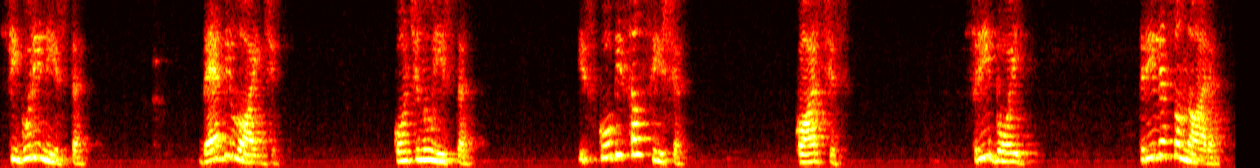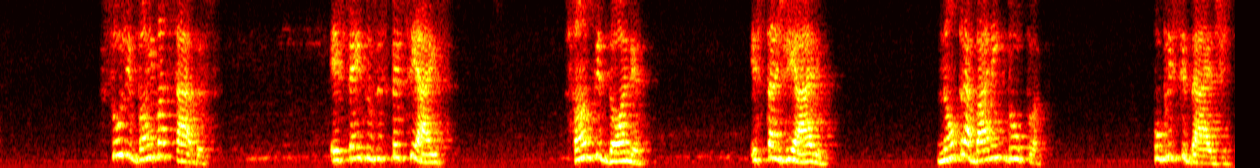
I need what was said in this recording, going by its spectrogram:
Figurinista. Debbie Lloyd. Continuista. Scooby Salsicha. Cortes. Free Boy. Trilha sonora. Sullivan e Massadas. Efeitos especiais. Fancy Donner. Estagiário. Não trabalha em dupla. Publicidade.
